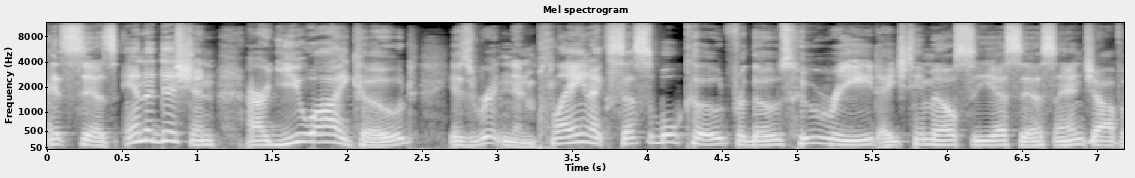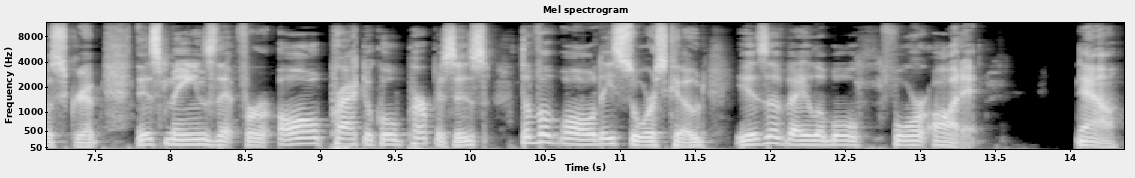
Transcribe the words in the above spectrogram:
it says, in addition, our UI code is written in plain accessible code for those who read HTML, CSS, and JavaScript. This means that for all practical purposes, the Vivaldi source code is available for audit. Now,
